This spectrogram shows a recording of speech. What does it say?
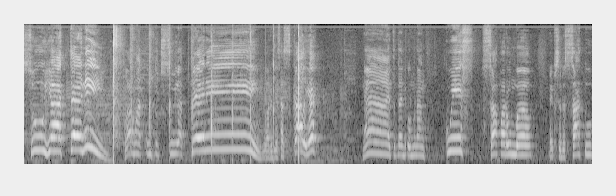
Suyateni. Selamat untuk Suyateni. Luar biasa sekali ya. Nah, itu tadi pemenang kuis Sapa Rumble episode 1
